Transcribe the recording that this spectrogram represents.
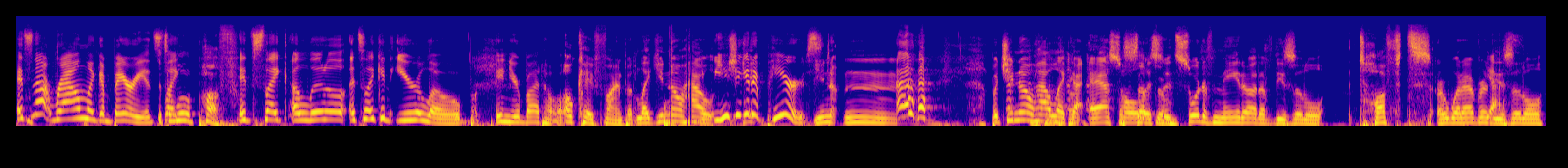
It's not round like a berry. It's, It's like a little puff. It's like a little. It's like an earlobe in your butthole. okay, fine, but like you know how You should get it pierced. You know, mm, but you know how like an asshole is it's sort of made out of these little tufts or whatever. Yes. These little,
